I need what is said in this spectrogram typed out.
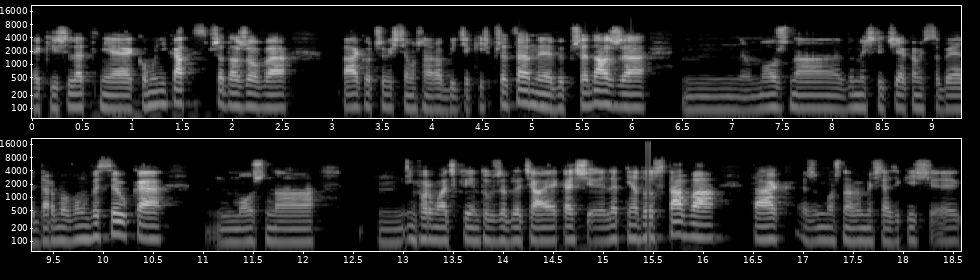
jakieś letnie komunikaty sprzedażowe. Tak, oczywiście można robić jakieś przeceny, wyprzedaże, mm, można wymyślić jakąś sobie darmową wysyłkę, można mm, informować klientów, że wleciała jakaś letnia dostawa, tak, że można wymyślać jakieś e,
